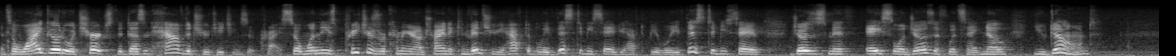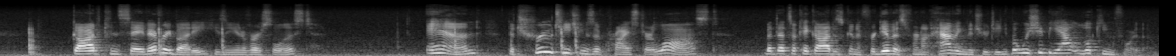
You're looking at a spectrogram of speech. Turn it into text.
And so, why go to a church that doesn't have the true teachings of Christ? So, when these preachers were coming around trying to convince you, you have to believe this to be saved, you have to believe this to be saved, Joseph Smith, Asael, and Joseph would say, No, you don't. God can save everybody, he's a universalist. And the true teachings of Christ are lost, but that's okay. God is going to forgive us for not having the true teachings, but we should be out looking for them.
